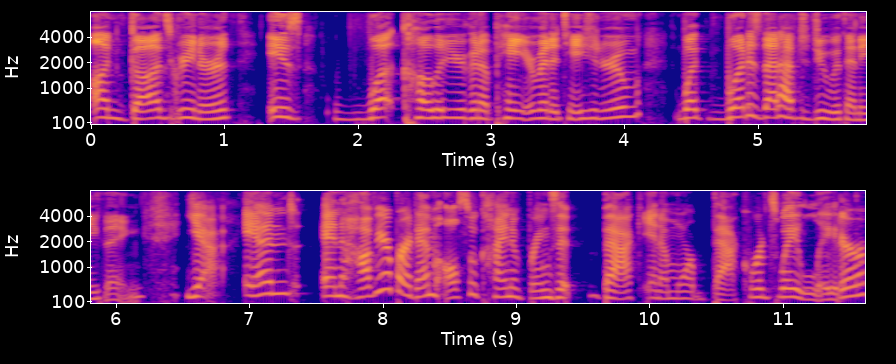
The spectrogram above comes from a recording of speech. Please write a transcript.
on god's green earth is what color you're gonna paint your meditation room? Like what does that have to do with anything? Yeah, and and Javier Bardem also kind of brings it back in a more backwards way later,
